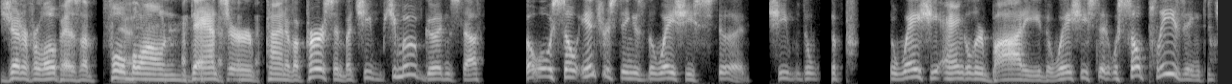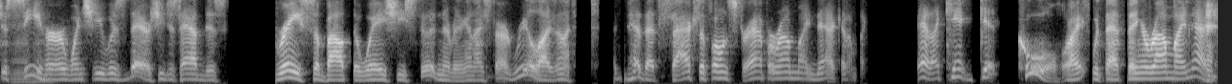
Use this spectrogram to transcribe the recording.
jennifer lopez a full-blown dancer kind of a person but she she moved good and stuff. But what was so interesting is the way she stood. She the the, the way she angled her body the way she stood it was so pleasing to just see Mhm. her when she was there. She just had this grace about the way she stood and everything and i started realizing i had that saxophone strap around my neck and i'm like man i can't get cool right with that thing around my neck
